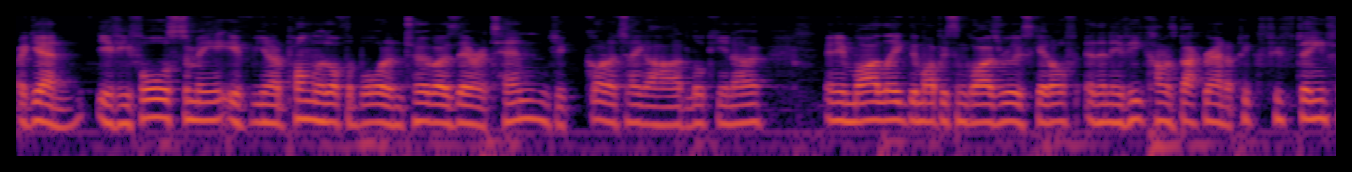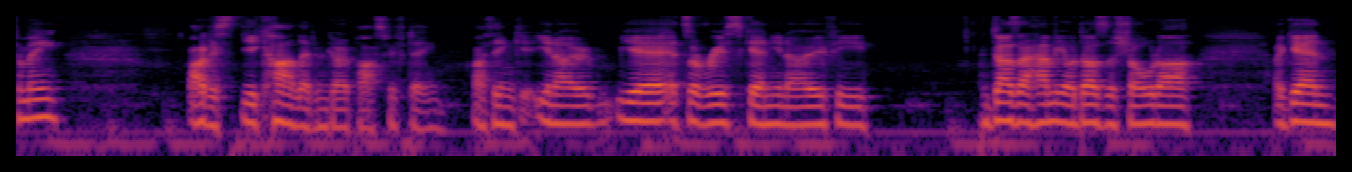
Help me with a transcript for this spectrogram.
Again, if he falls to me, if you know Ponga's off the board and Turbo's there at ten, you got to take a hard look, you know. And in my league, there might be some guys really scared off. And then if he comes back around to pick fifteen for me, I just you can't let him go past fifteen. I think you know, yeah, it's a risk, and you know if he does a hammy or does the shoulder, again,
